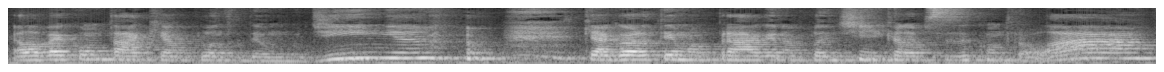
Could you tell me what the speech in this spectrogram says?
Ela vai contar que a planta deu mudinha, que agora tem uma praga na plantinha que ela precisa controlar,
